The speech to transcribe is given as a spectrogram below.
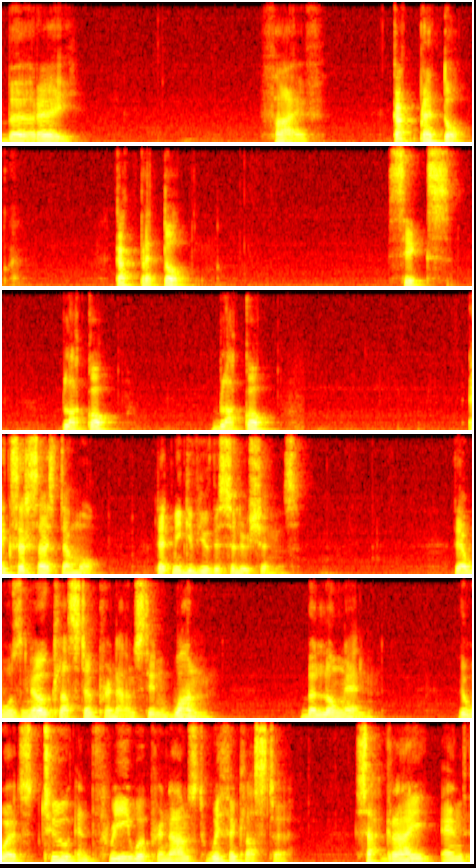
beret. 5. Kakpretok, kakpretok. 6. Blakok, Blakok. Exercise Jamok. Let me give you the solutions. There was no cluster pronounced in 1. Belongen. The words 2 and 3 were pronounced with a cluster. Sakgrai and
